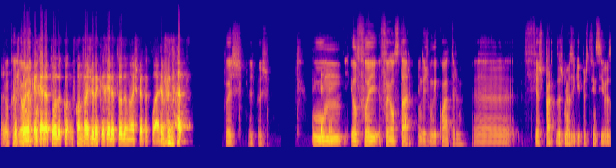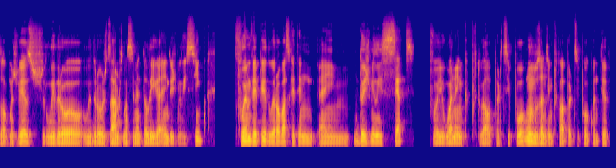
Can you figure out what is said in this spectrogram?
Ok, Depois eu pela para- carreira toda, quando vais ver a carreira toda, não é espetacular, é verdade. Pois, pois, pois. O- ele foi, foi All-Star em 2004, eh, fez parte das melhores equipas defensivas algumas vezes, liderou, liderou os desarmes de lançamento da Liga em 2005, foi MVP do Eurobasket em, em 2007, foi o ano em que Portugal participou, um dos anos em que Portugal participou quando teve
